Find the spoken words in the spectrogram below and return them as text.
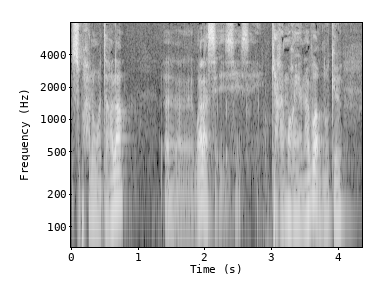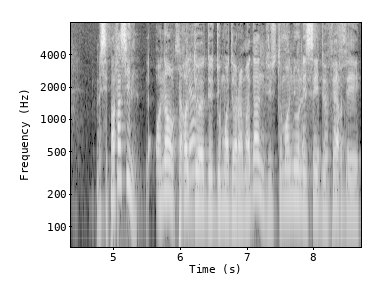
subhanahu wa ta'ala, euh, voilà, c'est carrément rien à voir. Donc, euh, mais c'est pas facile. On est en période de, de- de mois de Ramadan. Justement, nous, on clair, essaye de faire des,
